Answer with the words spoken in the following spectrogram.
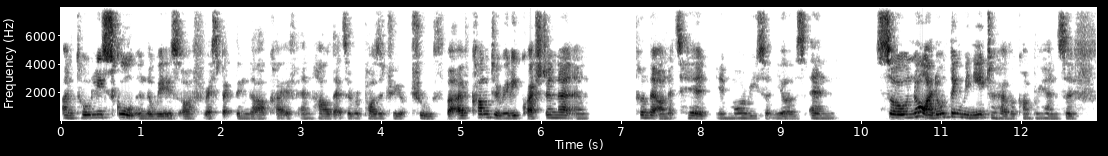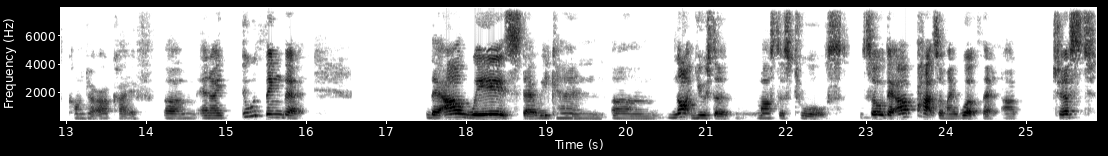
I'm totally schooled in the ways of respecting the archive and how that's a repository of truth. But I've come to really question that and turn that on its head in more recent years. And so, no, I don't think we need to have a comprehensive counter archive. Um, and I do think that there are ways that we can um, not use the master's tools. So there are parts of my work that are just,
